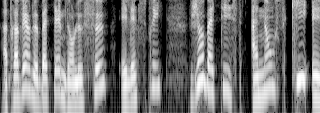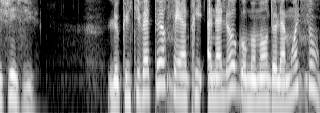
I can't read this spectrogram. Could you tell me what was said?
À travers le baptême dans le feu et l'Esprit, Jean-Baptiste annonce qui est Jésus. Le cultivateur fait un tri analogue au moment de la moisson.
